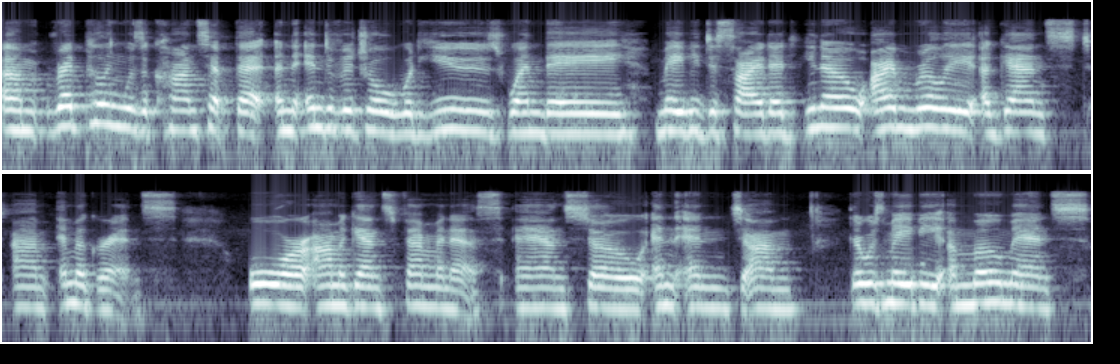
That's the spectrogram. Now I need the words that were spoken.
um, red pilling was a concept that an individual would use when they maybe decided, you know, I'm really against um, immigrants or I'm against feminists. And so, and, and um, there was maybe a moment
